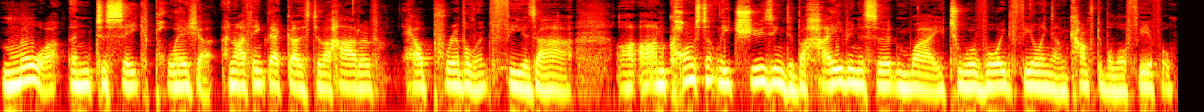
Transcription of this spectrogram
more than to seek pleasure. And I think that goes to the heart of how prevalent fears are. I'm constantly choosing to behave in a certain way to avoid feeling uncomfortable or fearful.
